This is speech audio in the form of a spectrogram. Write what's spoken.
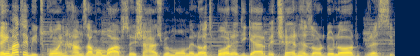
قیمت بیت کوین همزمان با افزایش حجم معاملات بار دیگر به 40 هزار دلار رسید.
